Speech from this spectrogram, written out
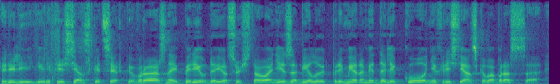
религии или христианской церкви в разные периоды ее существования изобилуют примерами далеко не христианского образца –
